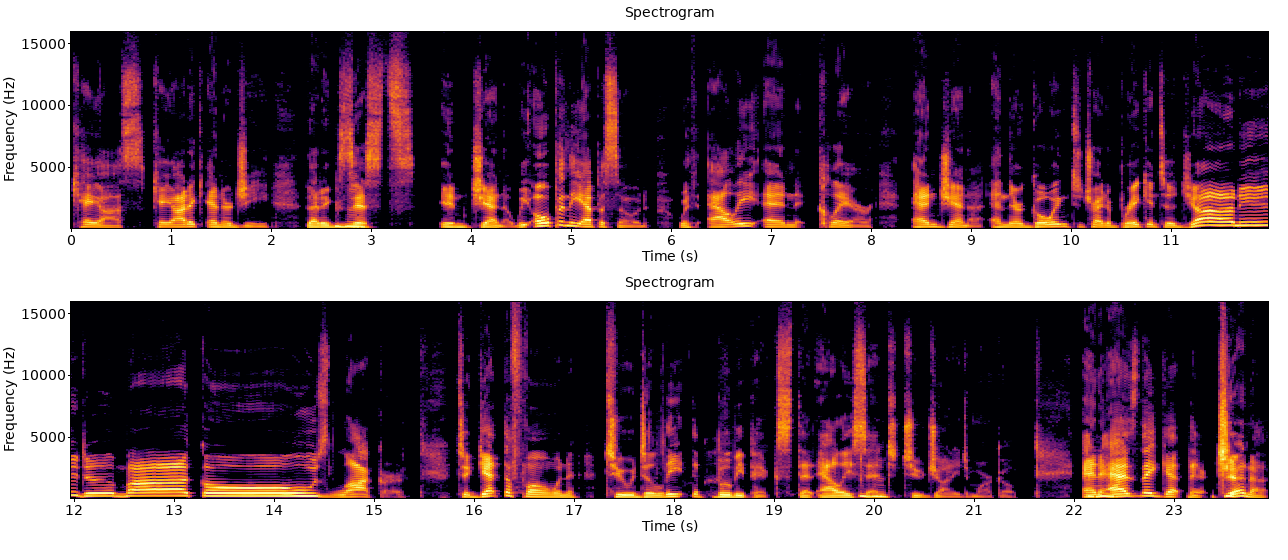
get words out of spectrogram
chaos, chaotic energy that exists in Jenna. We open the episode with Alli and Claire and Jenna, and they're going to try to break into Johnny DiMarco's locker to get the phone to delete the booby pics that Alli sent to Johnny DiMarco. And Mhm. as they get there, Jenna,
